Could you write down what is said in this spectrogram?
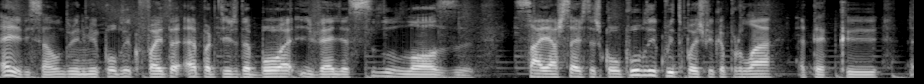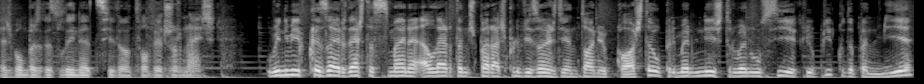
A edição do Inimigo Público feita a partir da boa e velha celulose. Sai às sextas com o público e depois fica por lá até que as bombas de gasolina decidam devolver jornais. O inimigo caseiro desta semana alerta-nos para as previsões de António Costa. O primeiro-ministro anuncia que o pico da pandemia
